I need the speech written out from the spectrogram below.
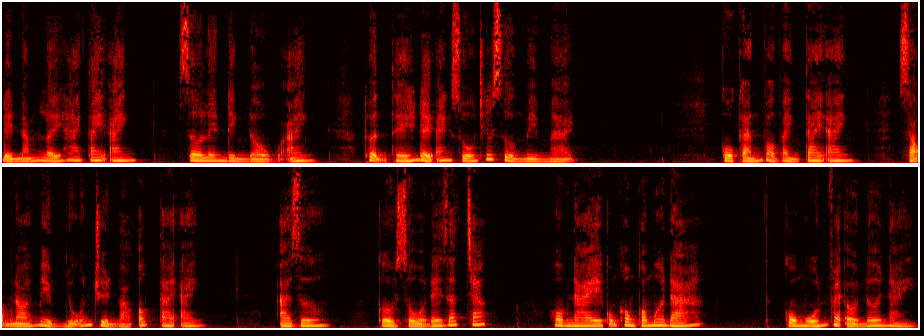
Để nắm lấy hai tay anh Dơ lên đỉnh đầu của anh. Thuận thế đẩy anh xuống chiếc giường mềm mại. Cô cắn vào vành tay anh, Giọng nói mềm nhũn chuyển vào ốc tai anh. A dơ, Cửa sổ ở đây rất chắc, Hôm nay cũng không có mưa đá. Cô muốn phải ở nơi này,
